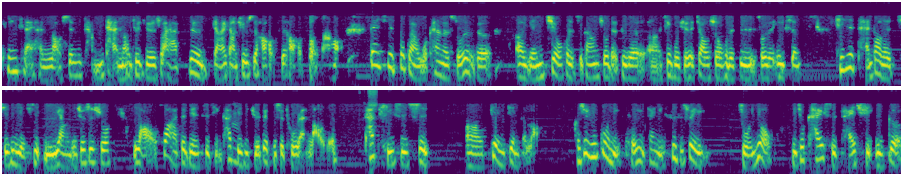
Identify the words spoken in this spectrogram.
听起来很老生常谈哦，就觉得说，哎呀，这讲来讲去是好好吃、好好动嘛，哈。但是不管我看了所有的呃研究，或者是刚刚说的这个呃幸福学的教授，或者是所有的医生，其实谈到的其实也是一样的，就是说老化这件事情，它其实绝对不是突然老的，它其实是呃渐渐的老。可是如果你可以在你四十岁左右，你就开始采取一个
